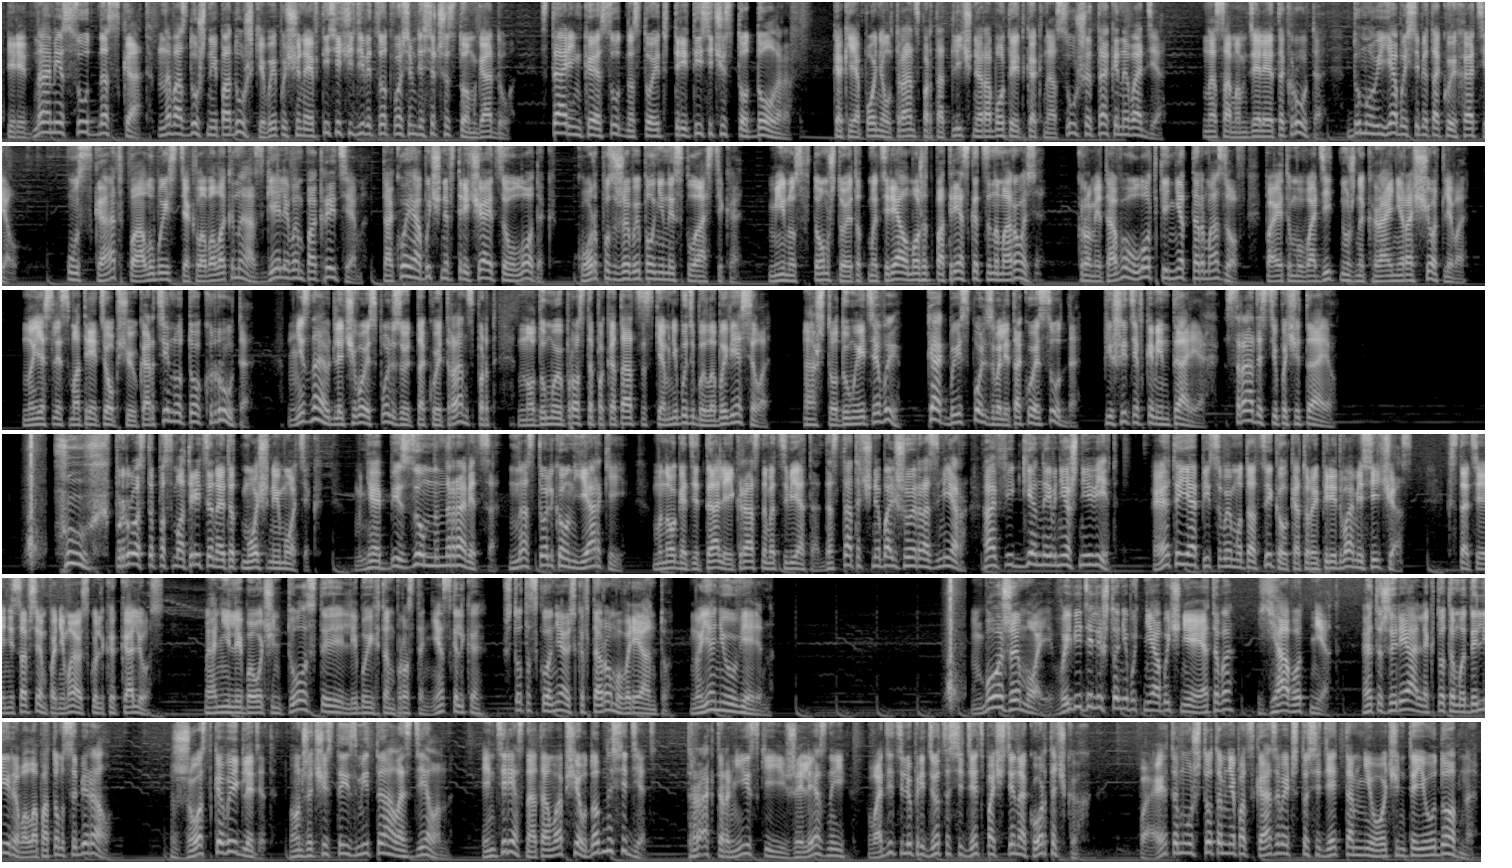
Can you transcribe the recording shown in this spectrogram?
Перед нами судно «Скат» на воздушной подушке, выпущенное в 1986 году. Старенькое судно стоит 3100 долларов. Как я понял, транспорт отлично работает как на суше, так и на воде. На самом деле это круто. Думаю, я бы себе такой хотел. Ускат палубы из стекловолокна с гелевым покрытием. Такое обычно встречается у лодок. Корпус же выполнен из пластика. Минус в том, что этот материал может потрескаться на морозе. Кроме того, у лодки нет тормозов, поэтому водить нужно крайне расчетливо. Но если смотреть общую картину, то круто. Не знаю, для чего используют такой транспорт, но думаю, просто покататься с кем-нибудь было бы весело. А что думаете вы? Как бы использовали такое судно? Пишите в комментариях, с радостью почитаю. Фух, просто посмотрите на этот мощный мотик. Мне безумно нравится, настолько он яркий. Много деталей красного цвета, достаточно большой размер, офигенный внешний вид. Это я описываю мотоцикл, который перед вами сейчас. Кстати, я не совсем понимаю, сколько колес. Они либо очень толстые, либо их там просто несколько. Что-то склоняюсь ко второму варианту, но я не уверен. Боже мой, вы видели что-нибудь необычнее этого? Я вот нет. Это же реально кто-то моделировал, а потом собирал. Жестко выглядит, он же чисто из металла сделан. Интересно, а там вообще удобно сидеть? Трактор низкий, железный, водителю придется сидеть почти на корточках. Поэтому что-то мне подсказывает, что сидеть там не очень-то и удобно.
